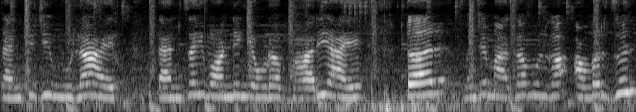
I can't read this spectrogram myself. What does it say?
त्यांची जी मुलं आहेत त्यांचंही बॉन्डिंग एवढं भारी आहे. तर म्हणजे माझा मुलगा आवर्जून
